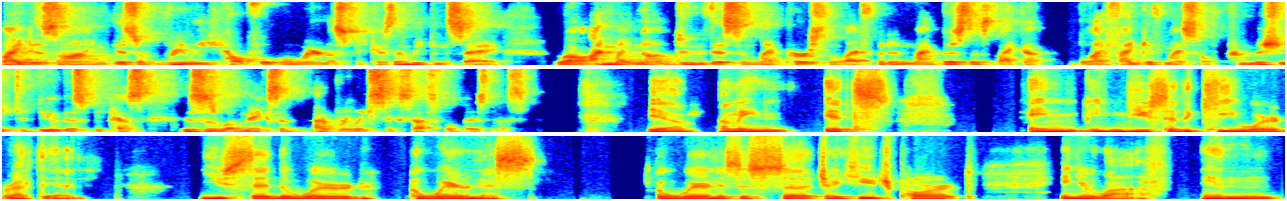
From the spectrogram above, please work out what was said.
by design is a really helpful awareness because then we can say, well, I might not do this in my personal life, but in my business like life, I give myself permission to do this because this is what makes a, a really successful business. Yeah. I mean, it's, and, and you said the key word right then. You said the word awareness. Awareness is such a huge part in your life. And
